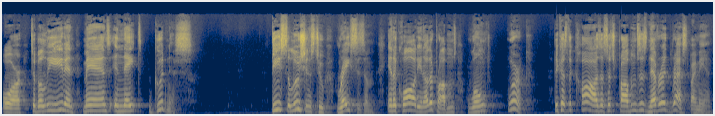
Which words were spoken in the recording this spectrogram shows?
or to believe in man's innate goodness. These solutions to racism, inequality, and other problems won't work because the cause of such problems is never addressed by man.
